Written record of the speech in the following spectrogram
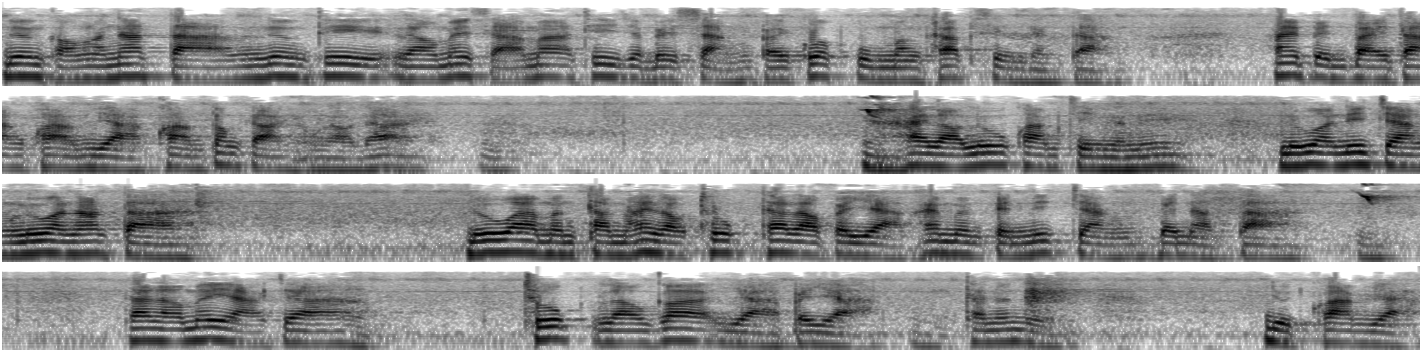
เรื่องของอนัตตาเรื่องที่เราไม่สามารถที่จะไปสั่งไปควบคุมบังคับสิ่งต่างๆ ให้เป็นไปตามความอยากความต้องการของเราได้ ให้เรารู้ความจริงอันนี้ รู้อนิจจังรู้อนัตตา รู้ว่ามันทำให้เราทุกข์ถ้าเราไปอยากให้มันเป็นนิจจังเป็นอัตตา ถ้าเราไม่อยากจะทุกข์เราก็อย่าไปอยากเท่านั้นเองหยุดความอยาก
